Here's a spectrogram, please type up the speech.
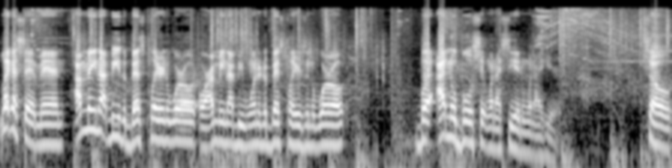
like I said, man, I may not be the best player in the world, or I may not be one of the best players in the world, but I know bullshit when I see it and when I hear it. So,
